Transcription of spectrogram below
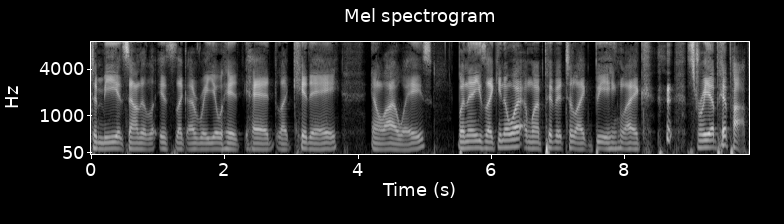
To me, it sounded it's like a radio hit head like Kid A in a lot of ways. But then he's like, you know what? I'm going to pivot to like being like straight up hip hop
